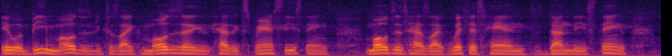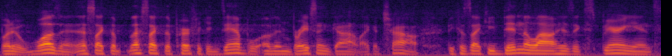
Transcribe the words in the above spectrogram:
it would be Moses because like Moses has experienced these things. Moses has like with his hands done these things, but it wasn't. That's like the that's like the perfect example of embracing God like a child, because like he didn't allow his experience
